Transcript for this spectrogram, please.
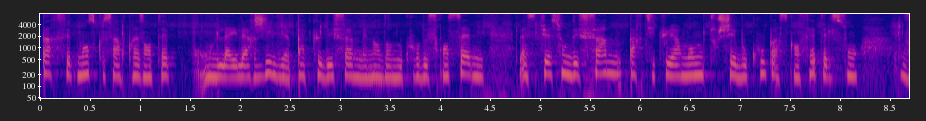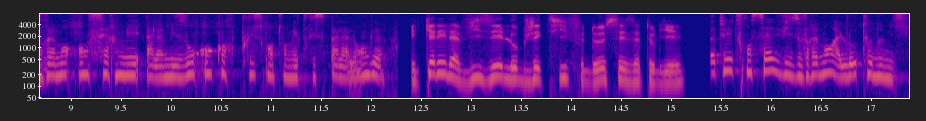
parfaitement ce que ça représentait. On l'a élargi, il n'y a pas que des femmes maintenant dans nos cours de français, mais la situation des femmes particulièrement me touchait beaucoup parce qu'en fait, elles sont vraiment enfermées à la maison, encore plus quand on ne maîtrise pas la langue. Et quelle est la visée, l'objectif de ces ateliers? L'atelier de français vise vraiment à l'autonomie.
